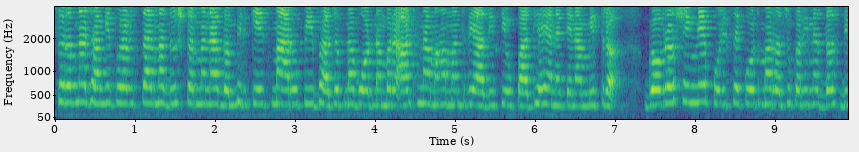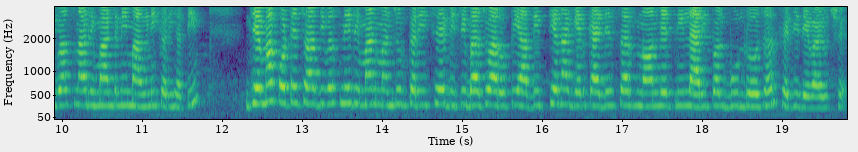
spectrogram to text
સુરતના જહાંગીરપુરા વિસ્તારમાં દુષ્કર્મના ગંભીર કેસમાં આરોપી ભાજપના વોર્ડ નંબર આઠના મહામંત્રી આદિત્ય ઉપાધ્યાય અને તેના મિત્ર ગૌરવસિંહને પોલીસે કોર્ટમાં રજૂ કરીને દસ દિવસના રિમાન્ડની માંગણી કરી હતી. જેમાં કોર્ટે ચાર દિવસની રિમાન્ડ મંજૂર કરી છે. બીજી બાજુ આરોપી આદિત્યના ગેરકાયદેસર નોનવેટની લારી પર બુલડોઝર ફેરવી દેવાયું છે.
